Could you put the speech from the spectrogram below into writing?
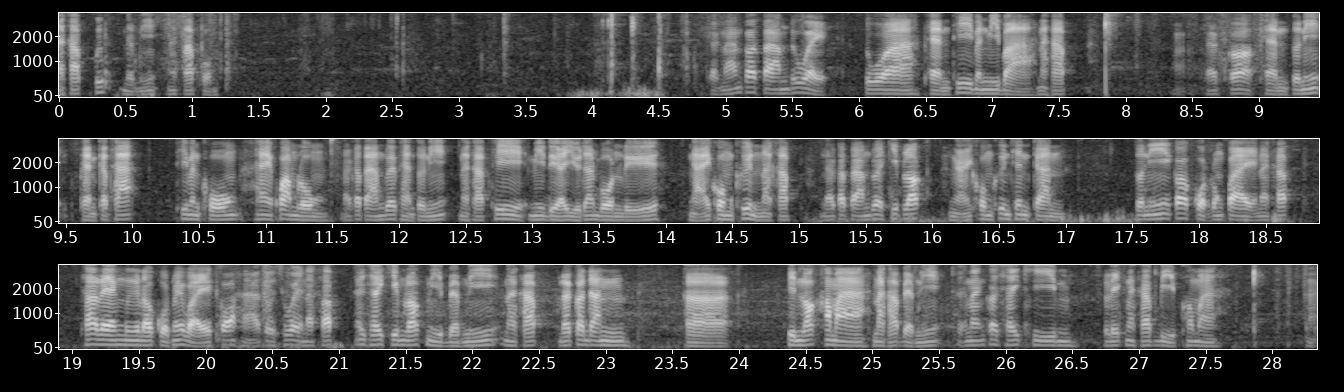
นะครับปึ๊บแบบนี้นะครับผม จากนั้นก็ตามด้วยตัวแผ่นที่มันมีบ่านะครับ แล้วก็แผ่นตัวนี้แผ่นกระทะที่มันโค้งให้ความลง แล้วก็ตามด้วยแผ่นตัวนี้นะครับที่มีเดือยอยู่ด้านบนหรือหงายคมขึ้นนะครับ แล้วก็ตามด้วยคลิปล็อกหงายคมขึ้นเช่นกัน ตัวนี้ก็กดลงไปนะครับ ถ้าแรงมือเรากดไม่ไหวก็หาตัวช่วยนะครับ ให้ใช้ครีมล็อกหนีบแบบนี้นะครับ แล้วก็ดันปินล็อกเข้ามานะครับ แบบนี้ จากนั้นก็ใช้ครีมเล็กนะครับ บีบเข้ามาอะ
